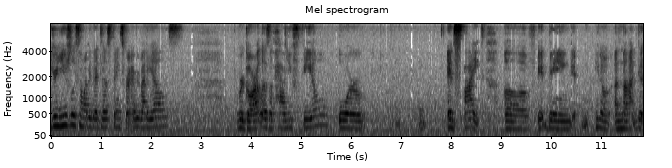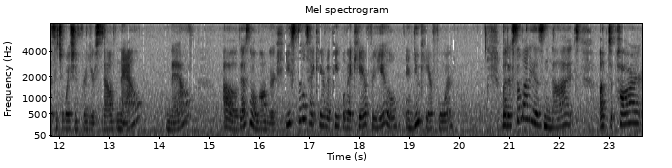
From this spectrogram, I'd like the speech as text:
You're usually somebody that does things for everybody else, regardless of how you feel or in spite of it being, you know, a not good situation for yourself now, now, oh, that's no longer. You still take care of the people that care for you and you care for. But if somebody is not up to par,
